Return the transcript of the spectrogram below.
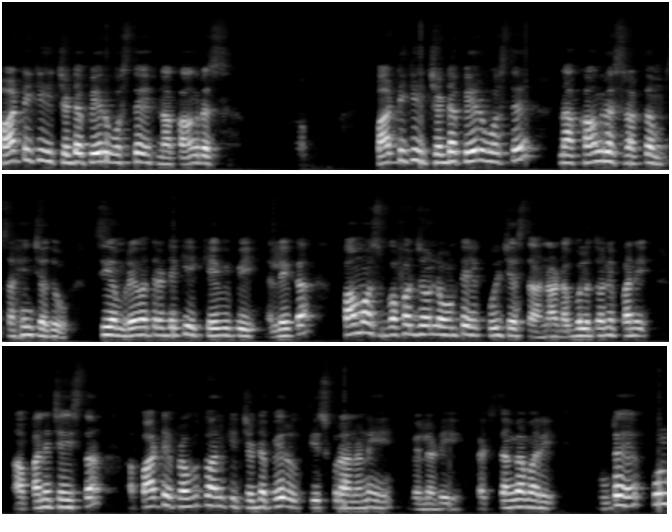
పార్టీకి చెడ్డ పేరు వస్తే నా కాంగ్రెస్. పార్టీకి చెడ్డ పేరు వస్తే నా కాంగ్రెస్ రక్తం సహించదు. సీఎం రేవంత్ రెడ్డికి కేవీపీ లేక ఫామ్ హౌస్ బఫర్ జోన్లో ఉంటే కూల్చేస్తా. నా డబ్బులతోనే పని ఆ పని చేయిస్తా. ఆ పార్టీ ప్రభుత్వానికి చెడ్డ పేరు తీసుకురానని వెల్లడి. ఖచ్చితంగా మరి ఉంటే కూల్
